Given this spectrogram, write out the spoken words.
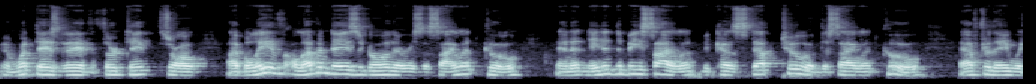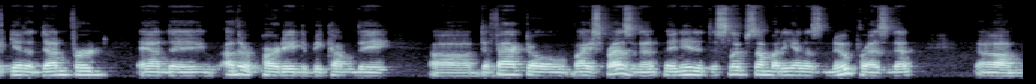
and what day is today? The 13th. So I believe 11 days ago there was a silent coup, and it needed to be silent because step two of the silent coup, after they would get a Dunford and a other party to become the uh, de facto vice president, they needed to slip somebody in as new president. Um,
